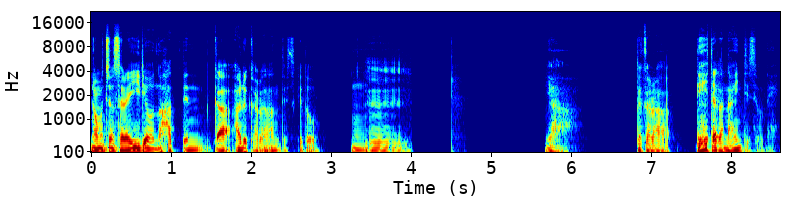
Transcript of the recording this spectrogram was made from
まあもちろんそれは医療の発展があるからなんですけど。うん。うん。いやーだから、データがないんですよね。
